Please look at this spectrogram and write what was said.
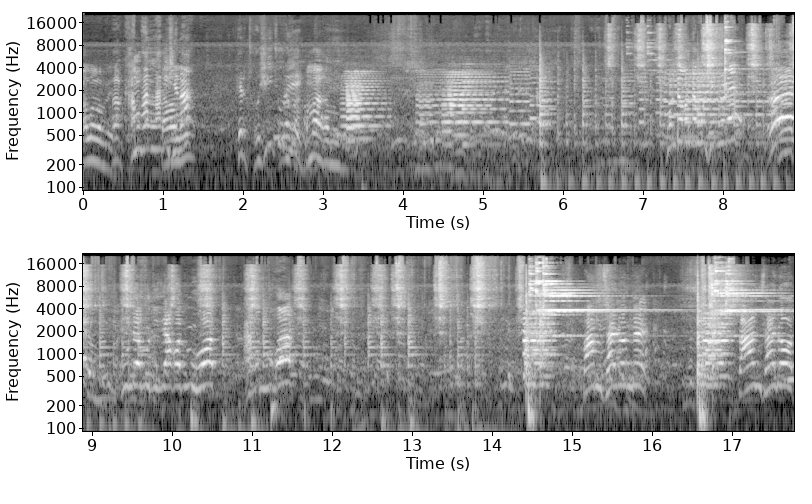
ভালো হবে। খাম খান লাগিছে না? ফের চুরে। আমার আমি। কোনটা কোনটা মুহত এখন বাম সাইডত নে। ডান সাইডত।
